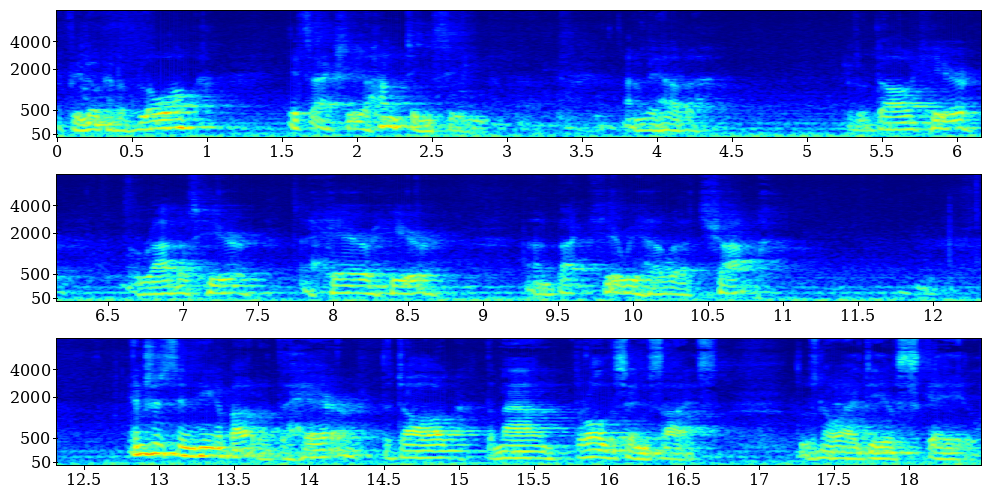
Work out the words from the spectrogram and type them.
If we look at a blow up, it's actually a hunting scene. And we have a little dog here, a rabbit here, a hare here, and back here we have a chap. Interesting thing about it the hare, the dog, the man, they're all the same size. There was no idea of scale.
